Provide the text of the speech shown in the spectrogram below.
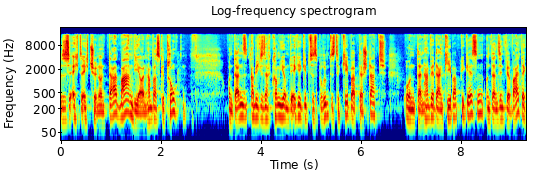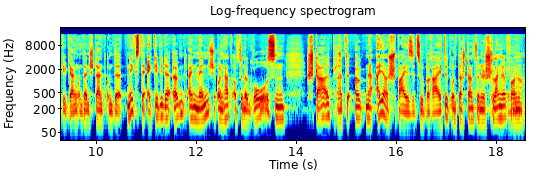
das ist echt, echt schön. Und da waren wir und haben was getrunken. Und dann habe ich gesagt, komm, hier um die Ecke gibt es das berühmteste Kebab der Stadt. Und dann haben wir da einen Kebab gegessen und dann sind wir weitergegangen und dann stand um der nächste Ecke wieder irgendein Mensch und hat auf so einer großen Stahlplatte irgendeine Eierspeise zubereitet und da stand so eine Schlange von genau.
